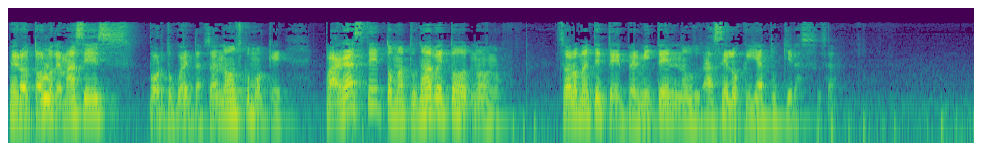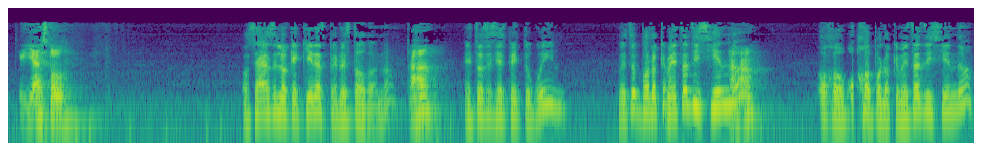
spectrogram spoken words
Pero todo lo demás es por tu cuenta. O sea, no es como que pagaste, toma tu nave, todo. No, no. Solamente te permiten hacer lo que ya tú quieras. O sea. Y ya es todo. O sea, haz lo que quieras, pero es todo, ¿no? Ajá. Entonces sí es pay to win. Por lo que me estás diciendo, Ajá. ojo, ojo, por lo que me estás diciendo,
